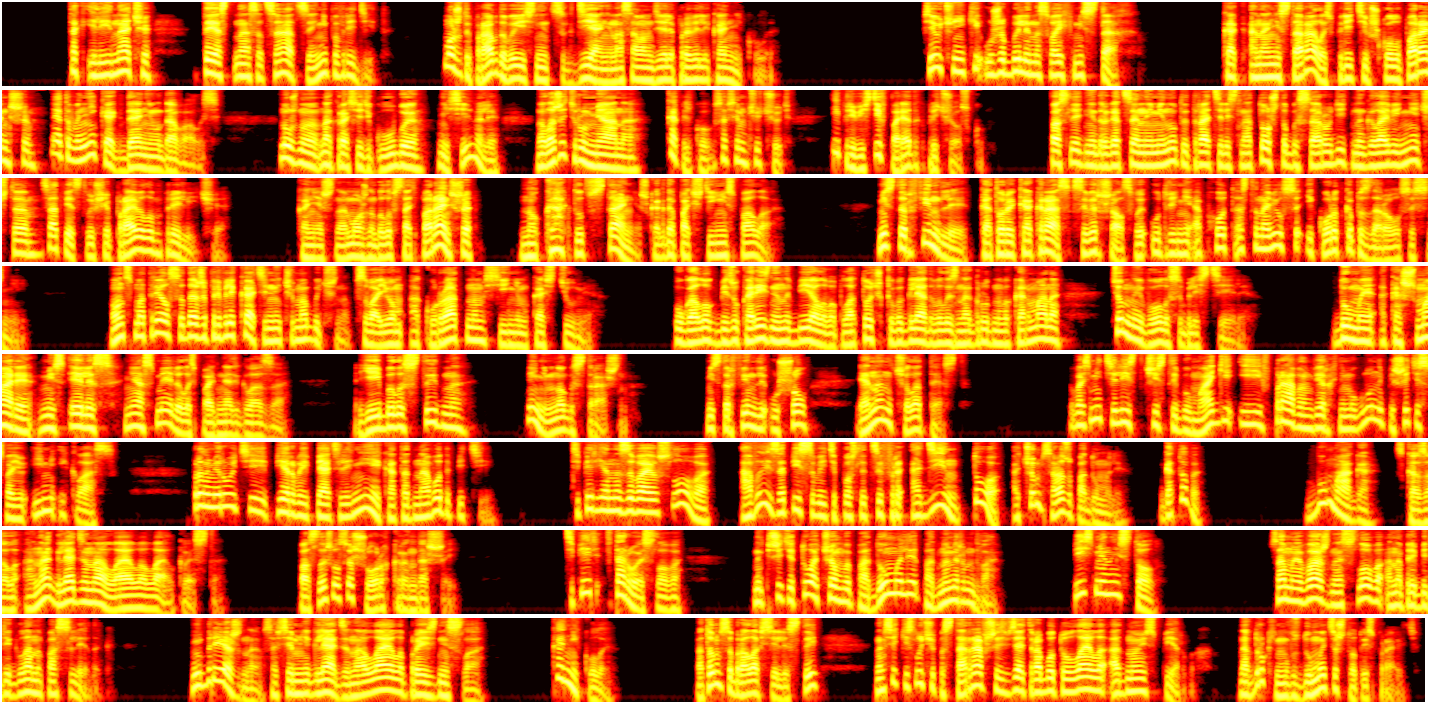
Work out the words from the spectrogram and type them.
Так или иначе, тест на ассоциации не повредит. Может и правда выяснится, где они на самом деле провели каникулы. Все ученики уже были на своих местах. Как она ни старалась прийти в школу пораньше, этого никогда не удавалось. Нужно накрасить губы, не сильно ли? наложить румяна, капельку, совсем чуть-чуть, и привести в порядок прическу. Последние драгоценные минуты тратились на то, чтобы соорудить на голове нечто, соответствующее правилам приличия. Конечно, можно было встать пораньше, но как тут встанешь, когда почти не спала? Мистер Финдли, который как раз совершал свой утренний обход, остановился и коротко поздоровался с ней. Он смотрелся даже привлекательнее, чем обычно, в своем аккуратном синем костюме. Уголок безукоризненно белого платочка выглядывал из нагрудного кармана, темные волосы блестели. Думая о кошмаре, мисс Элис не осмелилась поднять глаза. Ей было стыдно и немного страшно. Мистер Финли ушел, и она начала тест. Возьмите лист чистой бумаги и в правом верхнем углу напишите свое имя и класс. Пронумеруйте первые пять линеек от 1 до 5. Теперь я называю слово, а вы записываете после цифры 1 то, о чем сразу подумали. Готовы? Бумага, сказала она, глядя на Лайла Лайлквеста. Послышался шорох карандашей. Теперь второе слово. Напишите то, о чем вы подумали, под номером 2. Письменный стол. Самое важное слово она приберегла напоследок. Небрежно, совсем не глядя на Лайла, произнесла «Каникулы». Потом собрала все листы, на всякий случай постаравшись взять работу Лайла одной из первых. На вдруг ему вздумается что-то исправить.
